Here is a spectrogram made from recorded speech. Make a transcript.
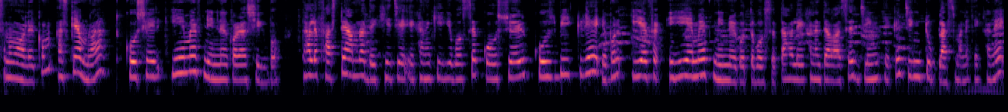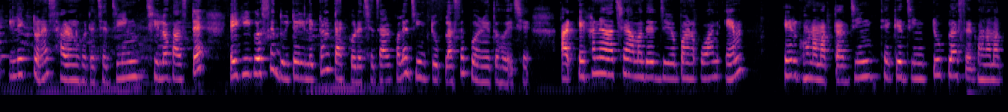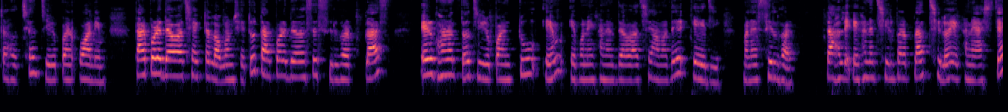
আসসালামু আলাইকুম। আজকে আমরা কোষের ইএমএফ নির্ণয় করা শিখব। তাহলে ফার্স্টে আমরা দেখি যে এখানে কি কি বলছে? কোষের কোষ বিক্রিয়া এবং ইএফ ইএমএফ নির্ণয় করতে বলছে। তাহলে এখানে দেওয়া আছে জিঙ্ক থেকে জিঙ্ক টু প্লাস মানে এখানে ইলেকট্রনের সারণ ঘটেছে। জিঙ্ক ছিল ফার্স্টে এই কী করছে? দুইটা ইলেকট্রন ত্যাগ করেছে, যার ফলে জিঙ্ক টু প্লাসে পরিণত হয়েছে। আর এখানে আছে আমাদের জিরো পয়েন্ট ওয়ান এম এর ঘনমাত্রা জিঙ্ক থেকে জিঙ্ক টু প্লাসের ঘনমাত্রা হচ্ছে জিরো পয়েন্ট ওয়ান এম। তারপরে দেওয়া আছে একটা লবণ সেতু, তারপরে দেওয়া আছে সিলভার প্লাস, এর ঘনত্ব জিরো পয়েন্ট টু এম এবং এখানে দেওয়া আছে আমাদের এজি মানে সিলভার। তাহলে এখানে সিলভার প্লাস ছিল, এখানে আসছে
